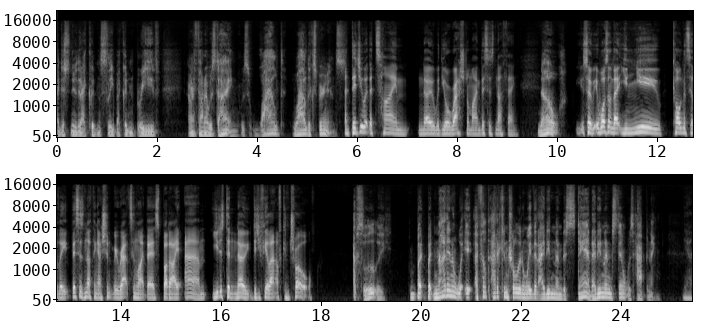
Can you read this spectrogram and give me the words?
I just knew that I couldn't sleep. I couldn't breathe and I thought I was dying. It was a wild, wild experience. And did you at the time know with your rational mind, this is nothing? no, So it wasn't that you knew cognitively, this is nothing, I shouldn't be reacting like this, but I am. You just didn't know. Did you feel out of control? absolutely, but but not in a way. I felt out of control in a way that I didn't understand. I didn't understand what was happening. Yeah.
